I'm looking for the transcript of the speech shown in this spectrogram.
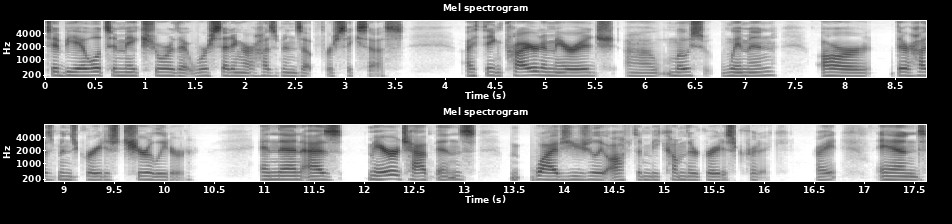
to be able to make sure that we're setting our husbands up for success. I think prior to marriage, uh, most women are their husband's greatest cheerleader, and then as marriage happens, wives usually often become their greatest critic, right? And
